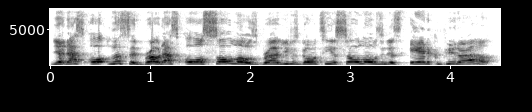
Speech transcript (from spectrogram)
Yeah, that's all. Listen, bro, that's all solos, bro. You just go into your solos and just air the computer out.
